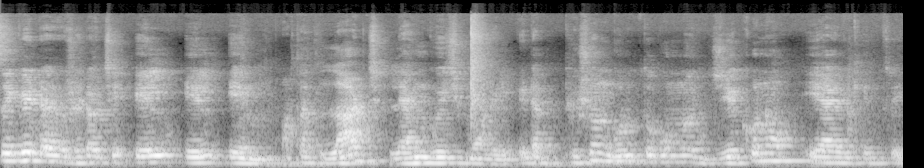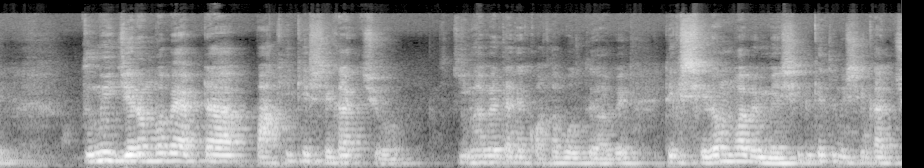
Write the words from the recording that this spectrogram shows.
সেকেন্ড সেটা হচ্ছে এল এল এম অর্থাৎ লার্জ ল্যাঙ্গুয়েজ মডেল এটা ভীষণ গুরুত্বপূর্ণ যে কোনো এআই এর ক্ষেত্রে। তুমি যেরমভাবে একটা পাখিকে শেখাচ্ছ, কীভাবে তাকে কথা বলতে হবে, ঠিক সেরমভাবে মেশিনকে তুমি শেখাচ্ছ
